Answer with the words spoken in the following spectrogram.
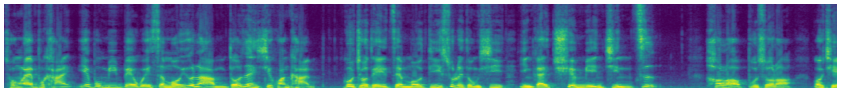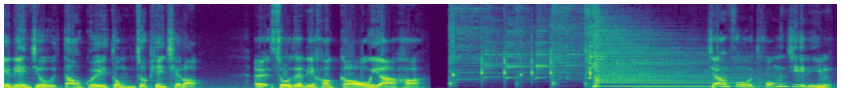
从来不看，也不明白为什么有那么多人喜欢看。我觉得这么低俗的东西应该全面禁止。好了，不说了，我去练就岛国动作片去了。哎，说得你好高雅哈。江湖通缉令。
